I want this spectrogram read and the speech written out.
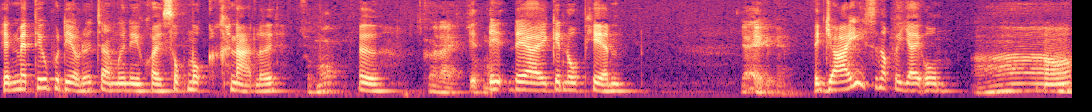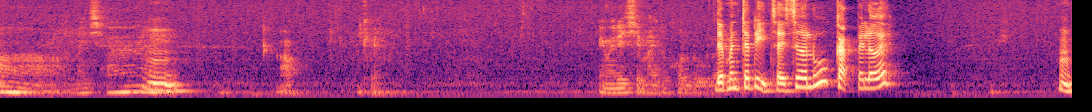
เห็นแมทธิวผู้เดียวด้วยจ้ะมือนี้ข่อยซกมกขนาดเลยสมมกเออคืออะไรสเอมมเอกเดียไอเกโนเพียนยาเอกเป็นใหญ่สนอกกับใหญ่อมอ๋ออ๋อไม่ใช่อืมเอาโอเคยังไม่ได้ชิมให้ทุกคนดูเลยเดี๋ยวมันจะดีดใส่เสื้อลูกกัดไปเลย อืม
